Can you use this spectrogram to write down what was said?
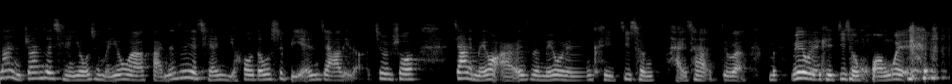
那你赚这钱有什么用啊？反正这些钱以后都是别人家里的，就是说家里没有儿子，没有人可以继承财产，对吧？没没有人可以继承皇位。”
